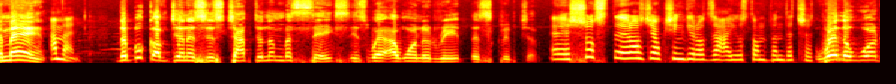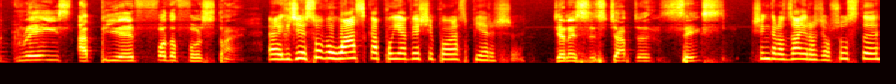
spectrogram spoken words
Amen. Amen. The book of Genesis, chapter number six, is where I want to read the scripture. E, Szósty rozdział Księgi Rodzaju, stąd będę czytał. Where the word grace appeared for the first time. E, Gdzie słowo łaska pojawia się po raz pierwszy. Genesis chapter 6. Księga Rodzaju, rozdział szósty.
